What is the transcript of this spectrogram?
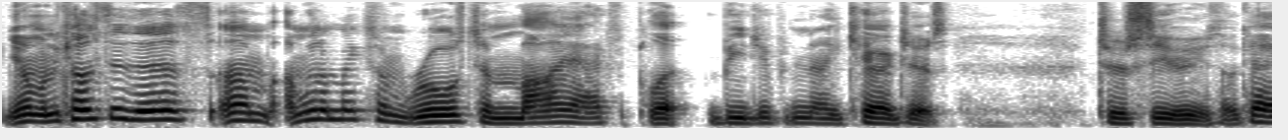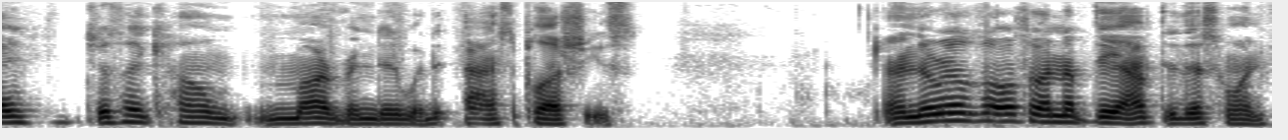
Yeah, when it comes to this, um, I'm gonna make some rules to my Axe BG59 characters to series, okay? Just like how Marvin did with Axe plushies. And there was also an update after this one.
